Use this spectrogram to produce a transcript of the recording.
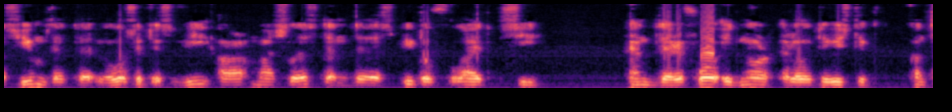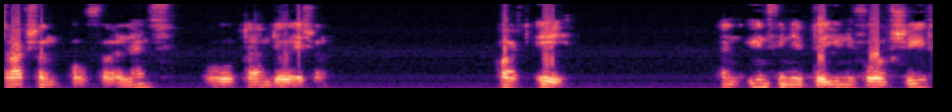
assume that the velocities v are much less than the speed of light c, and therefore ignore relativistic contraction of uh, length or time dilation. Part A An infinite uniform sheet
